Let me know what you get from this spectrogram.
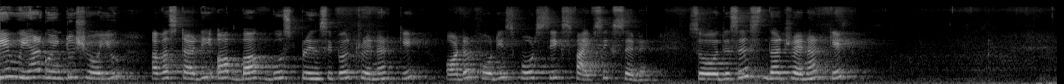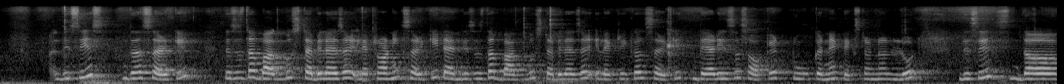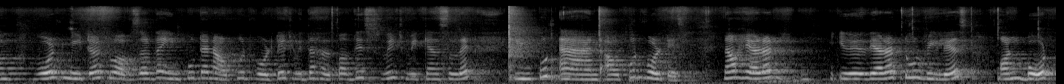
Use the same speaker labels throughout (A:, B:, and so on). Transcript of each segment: A: Today we are going to show you our study of buck boost principle trainer kit. Order code is 46567. So this is the trainer kit. This is the circuit. This is the buck boost stabilizer electronic circuit and this is the buck boost stabilizer electrical circuit. There is a socket to connect external load. This is the voltmeter to observe the input and output voltage. With the help of this switch we can select input and output voltage. Now here are uh, there are two relays on board.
